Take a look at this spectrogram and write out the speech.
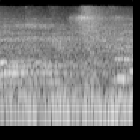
arms back.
